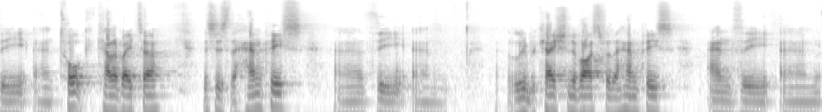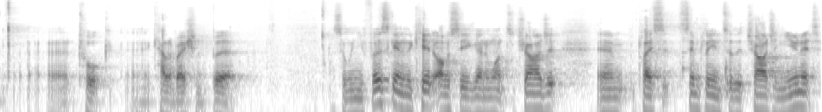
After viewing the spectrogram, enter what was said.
the uh, torque calibrator. This is the handpiece, uh, the um, lubrication device for the handpiece, and the um, uh, torque uh, calibration burr. So when you first get in the kit, obviously you're going to want to charge it, um, place it simply into the charging unit,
